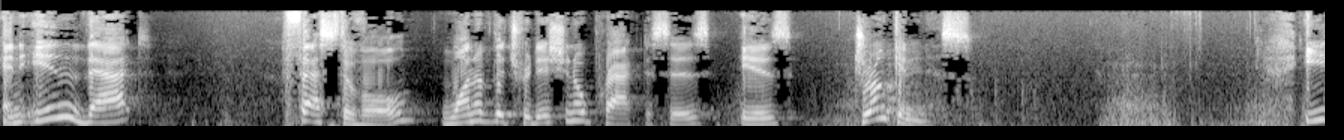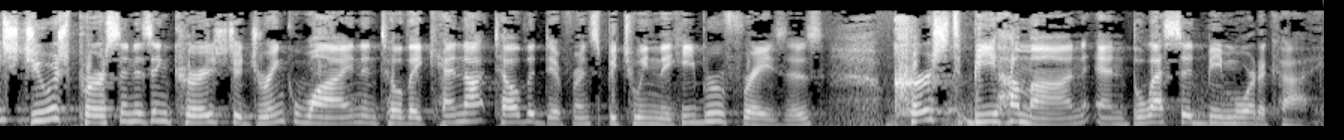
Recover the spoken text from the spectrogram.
And in that festival, one of the traditional practices is drunkenness. Each Jewish person is encouraged to drink wine until they cannot tell the difference between the Hebrew phrases, Cursed be Haman and Blessed be Mordecai.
